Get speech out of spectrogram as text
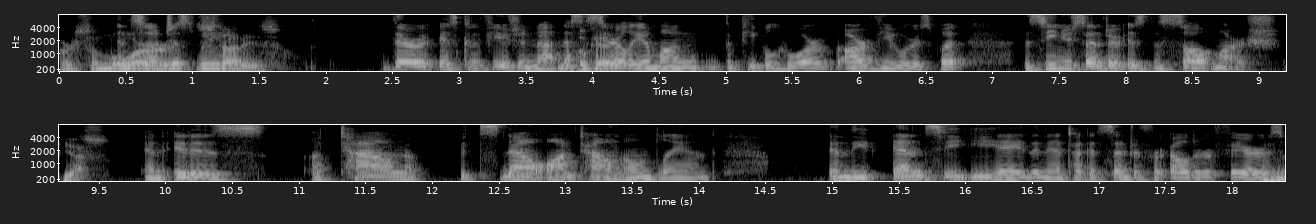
or some more so just we- studies. There is confusion, not necessarily among the people who are our viewers, but the Senior Center is the Salt Marsh. Yes. And it is a town it's now on town owned land and the ncea the nantucket center for elder affairs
